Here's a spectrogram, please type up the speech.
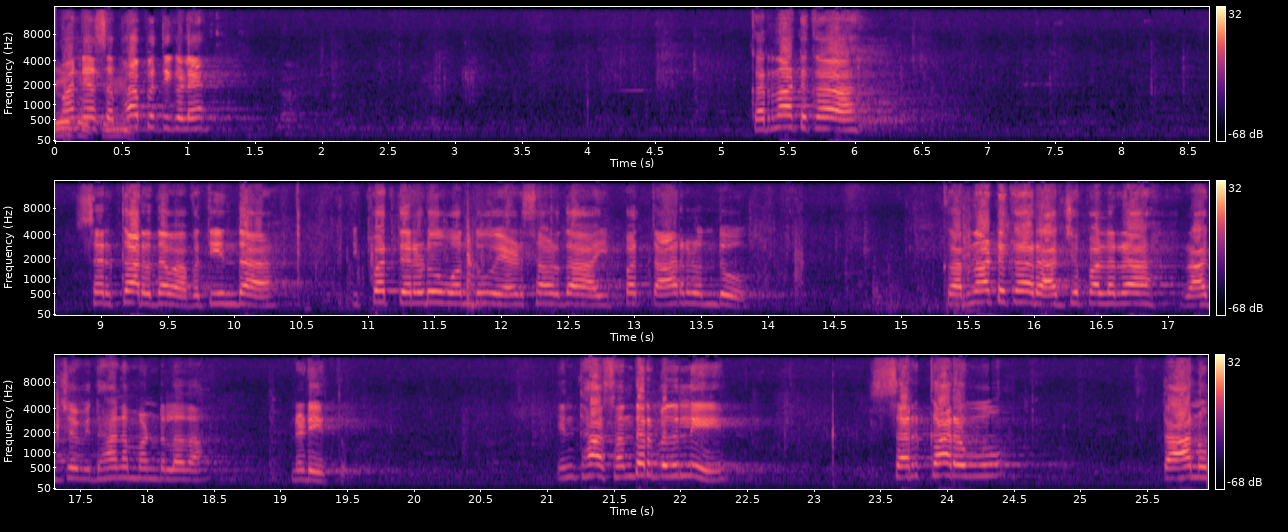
ಮಾನ್ಯ ಸಭಾಪತಿಗಳೇ ಕರ್ನಾಟಕ ಸರ್ಕಾರದ ವತಿಯಿಂದ ಇಪ್ಪತ್ತೆರಡು ಒಂದು ಎರಡು ಸಾವಿರದ ಇಪ್ಪತ್ತಾರರಂದು ಕರ್ನಾಟಕ ರಾಜ್ಯಪಾಲರ ರಾಜ್ಯ ವಿಧಾನ ಮಂಡಲದ ನಡೆಯಿತು. ಇಂತಹ ಸಂದರ್ಭದಲ್ಲಿ ಸರ್ಕಾರವು ತಾನು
